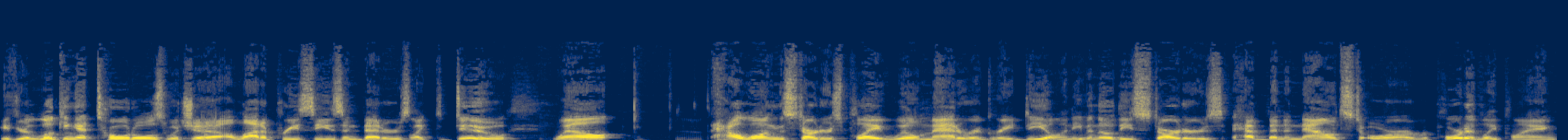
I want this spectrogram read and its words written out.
If you're looking at totals, which uh, a lot of preseason bettors like to do, well, how long the starters play will matter a great deal. And even though these starters have been announced or are reportedly playing,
